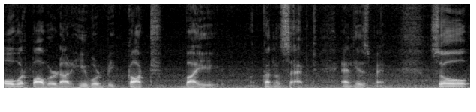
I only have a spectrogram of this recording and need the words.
overpowered or he would be caught by Colonel Sapt and his men. So,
